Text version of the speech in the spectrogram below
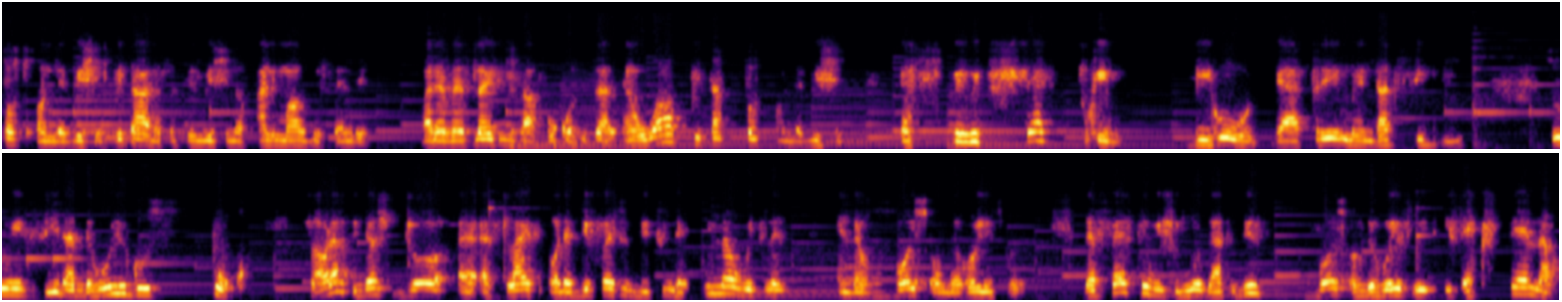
thought on the vision, Peter had a certain vision of animals descending. But the verse 19 is our focus. It says, And while Peter thought on the mission, the Spirit said to him, Behold, there are three men that seek thee so we see that the Holy Ghost spoke. So I would like to just draw a, a slide or the differences between the inner witness and the voice of the Holy Spirit. The first thing we should know that this voice of the Holy Spirit is external.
